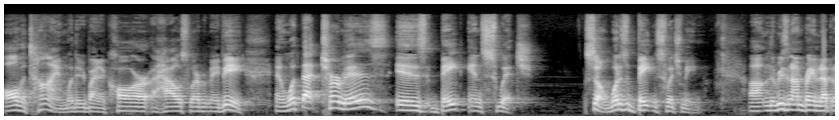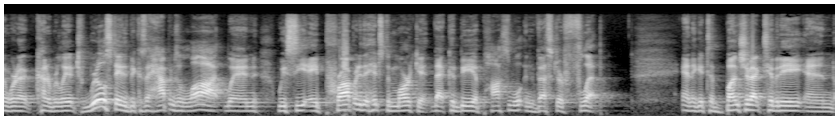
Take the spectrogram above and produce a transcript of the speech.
all the time, whether you're buying a car, a house, whatever it may be. And what that term is, is bait and switch. So what does a bait and switch mean? Um, and the reason I'm bringing it up and we're to kind of relate it to real estate is because it happens a lot when we see a property that hits the market that could be a possible investor flip. And it gets a bunch of activity and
